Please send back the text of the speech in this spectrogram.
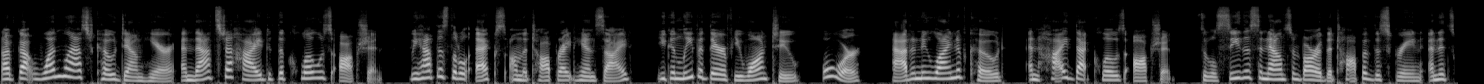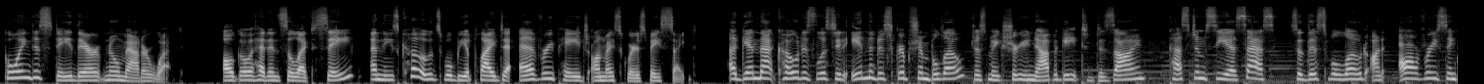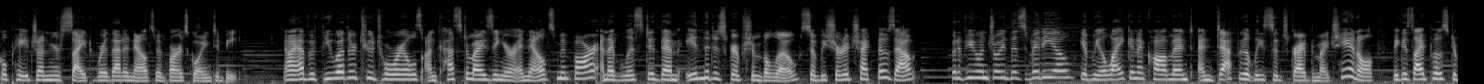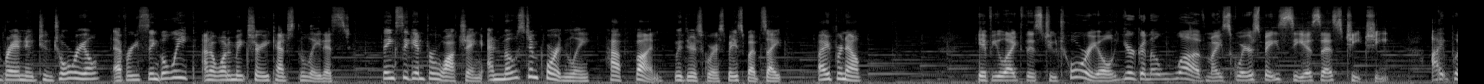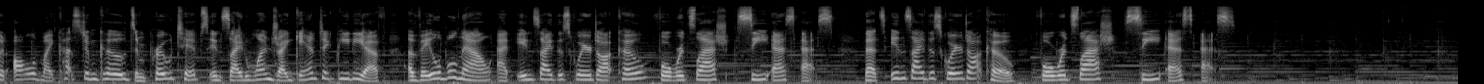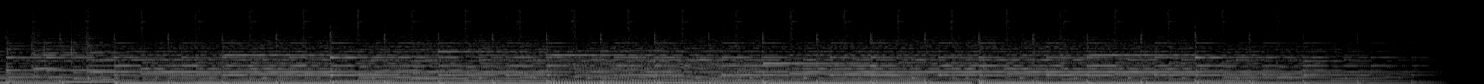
Now I've got one last code down here, and that's to hide the close option. We have this little X on the top right-hand side. You can leave it there if you want to, or add a new line of code and hide that close option. So we'll see this announcement bar at the top of the screen, and it's going to stay there no matter what. I'll go ahead and select Save, and these codes will be applied to every page on my Squarespace site. Again, that code is listed in the description below. Just make sure you navigate to Design, Custom CSS, so this will load on every single page on your site where that announcement bar is going to be. Now, I have a few other tutorials on customizing your announcement bar, and I've listed them in the description below, so be sure to check those out. But if you enjoyed this video, give me a like and a comment, and definitely subscribe to my channel because I post a brand new tutorial every single week and I want to make sure you catch the latest. Thanks again for watching, and most importantly, have fun with your Squarespace website. Bye for now. If you liked this tutorial, you're gonna love my Squarespace CSS cheat sheet. I put all of my custom codes and pro tips inside one gigantic PDF available now at insidethesquare.co forward slash CSS. That's insidethesquare.co forward slash CSS.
